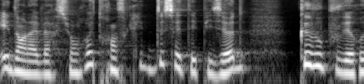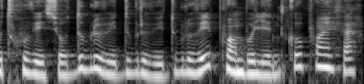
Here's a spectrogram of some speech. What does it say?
et dans la version retranscrite de cet épisode que vous pouvez retrouver sur www.bolienco.fr.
